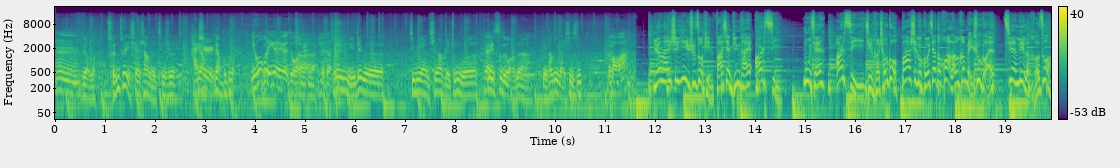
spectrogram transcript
嗯，比较多，纯粹线上的其实还是量不多。以后会越来越多，嗯嗯。我觉得。所以你这个经验实际上给中国类似的网站啊，给他们一点信心。好啊，原来是艺术作品发现平台 Artsy。目前，Artsy 已经和超过八十个国家的画廊和美术馆建立了合作。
